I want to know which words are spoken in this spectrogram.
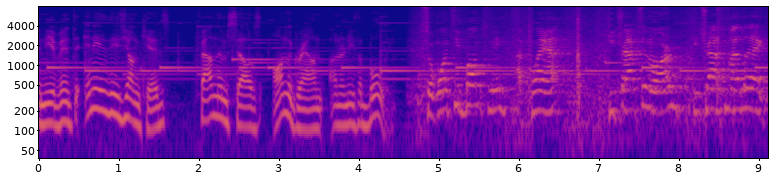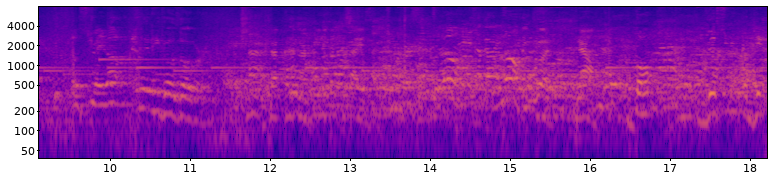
in the event that any of these young kids found themselves on the ground underneath a bully. So once he bumps me, I plant. He traps an arm. He traps my leg. Goes straight up, and then he goes over. Good. Now, bump this again.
